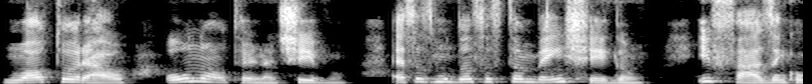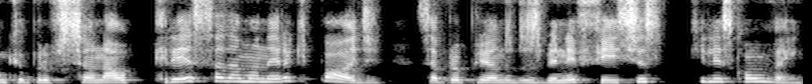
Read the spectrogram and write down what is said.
no autoral ou no alternativo, essas mudanças também chegam e fazem com que o profissional cresça da maneira que pode, se apropriando dos benefícios que lhes convém.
